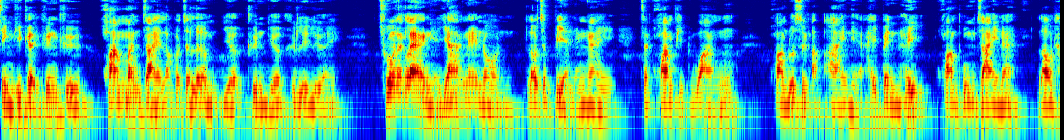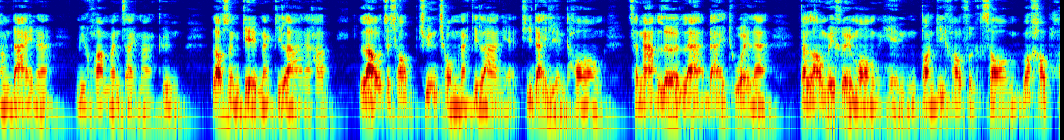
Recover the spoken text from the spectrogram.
สิ่งที่เกิดขึ้นคือ ความมั่นใจเราก็จะเริ่มเยอะขึ้นเยอะขึ้นเรื่อยๆ ช่วงแรกๆเนี่ยยากแน่นอน เราจะเปลี่ยนยังไง จากความผิดหวัง ความรู้สึกอับอายเนี่ยให้เป็นเฮ้ยความภูมิใจนะ เราทำได้นะ มีความมั่นใจมากขึ้น เราสังเกตนักกีฬานะครับ เราจะชอบชื่นชมนักกีฬาเนี่ยที่ได้เหรียญทอง ชนะเลิศและได้ถ้วยแล้ว แต่เราไม่เคยมองเห็นตอนที่เขาฝึกซ้อมว่าเขาพล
